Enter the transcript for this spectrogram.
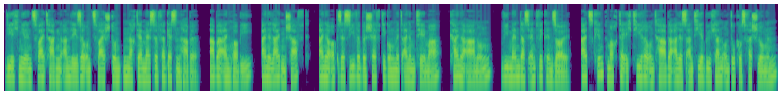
die ich mir in zwei Tagen anlese und zwei Stunden nach der Messe vergessen habe. Aber ein Hobby, eine Leidenschaft, eine obsessive Beschäftigung mit einem Thema, keine Ahnung, wie man das entwickeln soll. Als Kind mochte ich Tiere und habe alles an Tierbüchern und Dokus verschlungen,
